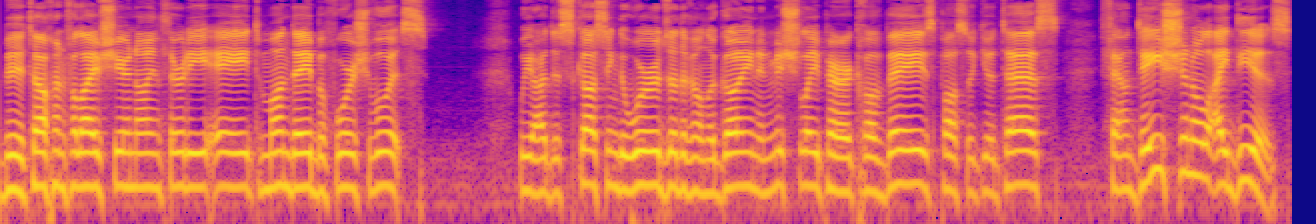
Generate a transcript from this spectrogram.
Bitachon for Life, Shiur 938, Monday before Shavuos. We are discussing the words of the Vilna Gaon in Mishlei Parakrav Beis, Pasuk Yotes, foundational ideas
